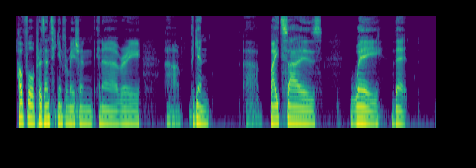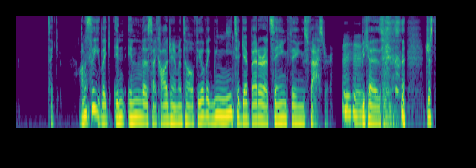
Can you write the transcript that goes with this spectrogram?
helpful, presenting information in a very, uh, again, uh, bite size way that it's like honestly like in in the psychology and mental health field like we need to get better at saying things faster Mm-hmm. because just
